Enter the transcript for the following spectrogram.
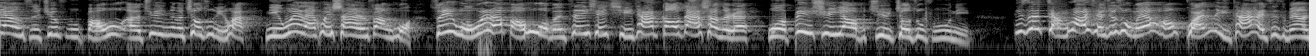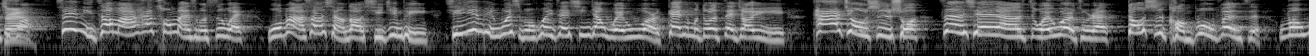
样子去服保护呃去那个救助你的话，你未来会杀人放火，所以我为了要保护我们这一些其他高大上的人，我必须要去救助服务你。你这讲话，而且就是我们要好像管理他还是怎么样的情况？所以你知道吗？他充满什么思维？我马上想到习近平。习近平为什么会在新疆维吾尔盖那么多的再教育营？他就是说，这些人维吾尔族人都是恐怖分子。我们为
